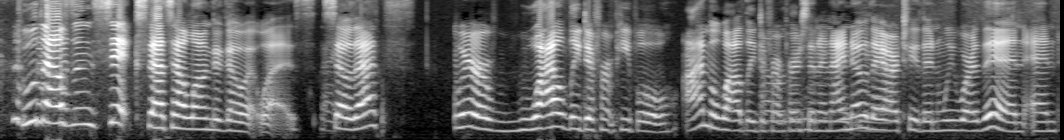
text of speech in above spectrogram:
2006 that's how long ago it was. Right. so that's we're wildly different people. I'm a wildly different Oh, person and i know they are too than we were then. And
